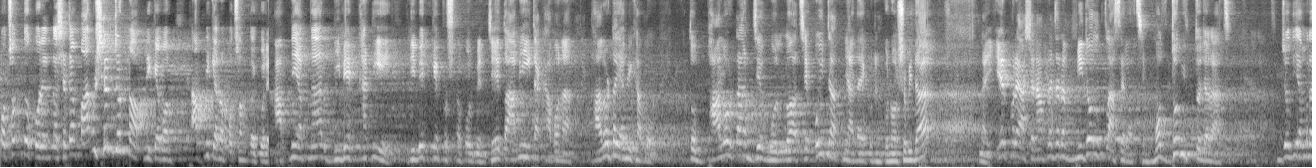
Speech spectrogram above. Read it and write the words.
পছন্দ করেন না, সেটা মানুষের জন্য আপনি কেমন, আপনি কেন পছন্দ করেন? আপনি আপনার বিবেক খাটিয়ে বিবেককে প্রশ্ন করবেন, যেহেতু আমি এটা খাব না, ভালোটাই আমি খাব। তো ভালোটার যে মূল্য আছে, ওইটা আপনি আদায় করেন, কোনো অসুবিধা? নাই। এরপরে আসেন, আপনারা যারা মিডল ক্লাসের আছে মধ্যবিত্ত যারা আছে যদি আমরা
